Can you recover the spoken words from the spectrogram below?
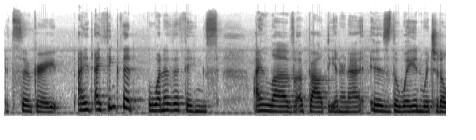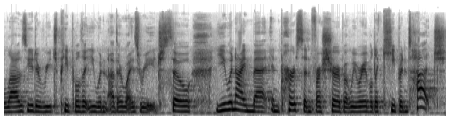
It's so great. I, I think that one of the things I love about the internet is the way in which it allows you to reach people that you wouldn't otherwise reach. So, you and I met in person for sure, but we were able to keep in touch,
